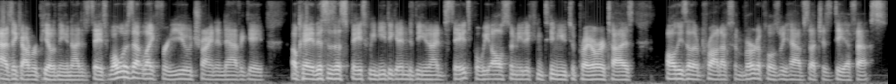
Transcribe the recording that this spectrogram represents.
as it got repealed in the United States. What was that like for you trying to navigate? Okay, this is a space we need to get into the United States, but we also need to continue to prioritize all these other products and verticals we have, such as DFS.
